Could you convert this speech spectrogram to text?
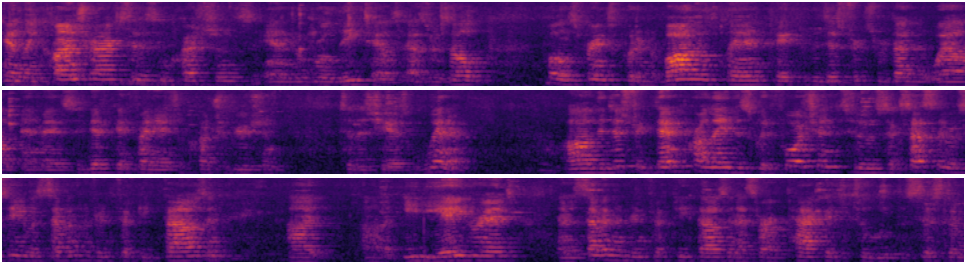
handling contracts, citizen questions, and the rural details. As a result, Poland Springs put in a bottling plan, paid for the district's redundant well, and made a significant financial contribution to this year's winner. Uh, the district then parlayed this good fortune to successfully receive a seven hundred and fifty thousand uh, EDA grant and a seven hundred and fifty thousand SRF package to loop the system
